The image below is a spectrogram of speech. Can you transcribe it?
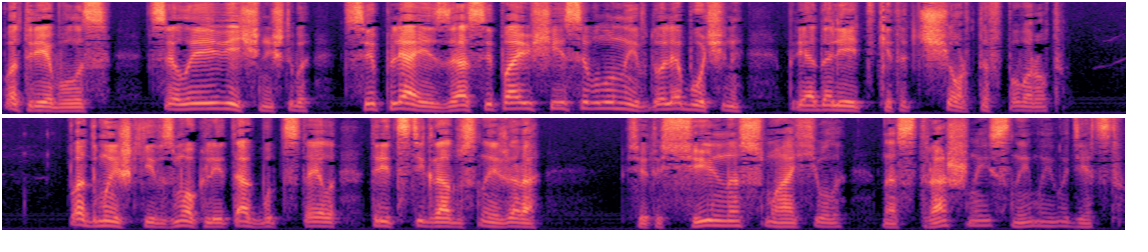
Потребовалось целая вечность, чтобы, цепляясь за осыпающиеся валуны вдоль обочины, преодолеть этот чертов поворот. Подмышки взмокли так, будто стояла тридцатиградусная жара. Все это сильно смахивало на страшные сны моего детства.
